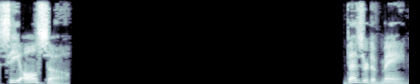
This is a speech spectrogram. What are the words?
See also Desert of Maine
